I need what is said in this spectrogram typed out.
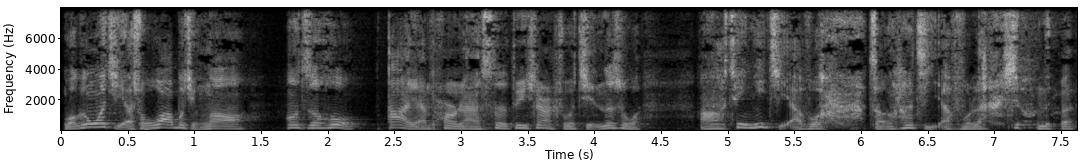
我跟我姐说话不行啊？然后之后，大眼泡男士对象说：“紧着说啊，这你姐夫 整上姐夫了，兄弟们，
